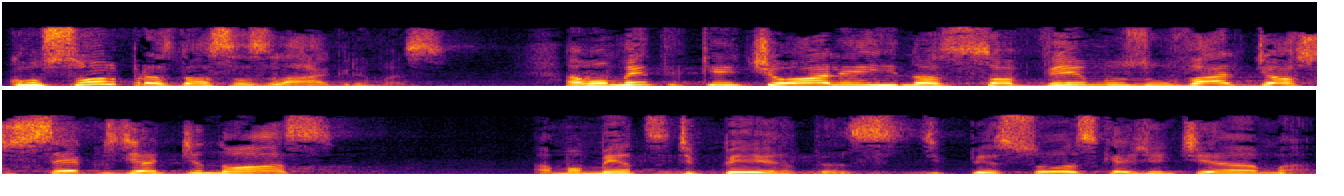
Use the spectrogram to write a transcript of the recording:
consolo para as nossas lágrimas. Há momentos em que a gente olha e nós só vemos um vale de ossos secos diante de nós. Há momentos de perdas, de pessoas que a gente ama.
